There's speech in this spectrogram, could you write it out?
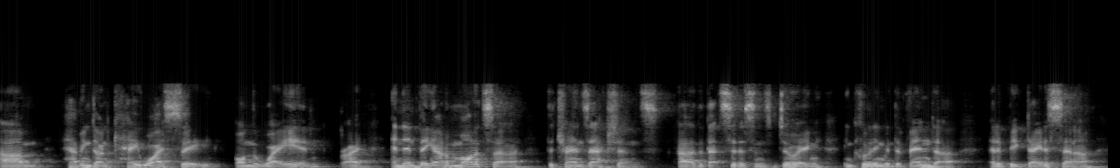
um, having done KYC on the way in, right? And then being able to monitor the transactions uh, that that citizen's doing, including with the vendor at a big data center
